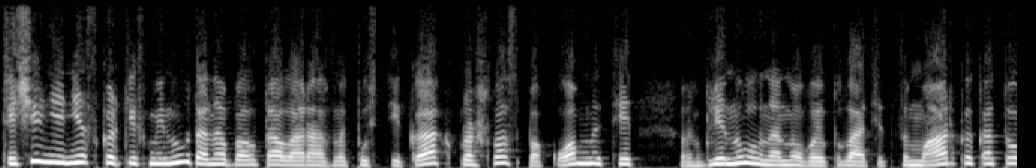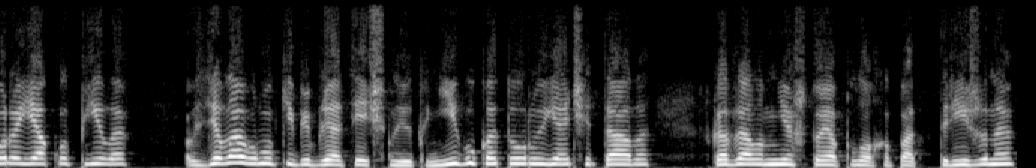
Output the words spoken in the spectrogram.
В течение нескольких минут она болтала о разных пустяках, прошлась по комнате, взглянула на новое платьице Марка, которое я купила, взяла в руки библиотечную книгу, которую я читала, сказала мне, что я плохо подстрижена,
